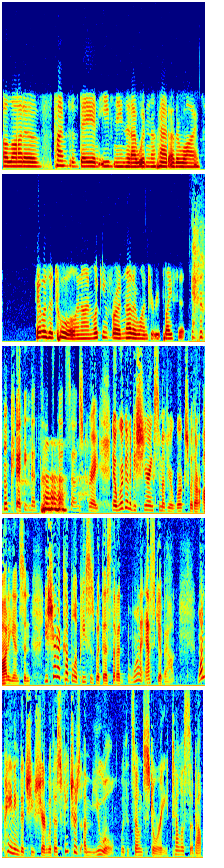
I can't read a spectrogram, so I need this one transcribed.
a lot of times of day and evening that I wouldn't have had otherwise it was a tool, and I'm looking for another one to replace it. okay, that sounds, that sounds great. Now, we're going to be sharing some of your works with our audience, and you shared a couple of pieces with us that I want to ask you about. One painting that you shared with us features a mule with its own story. Tell us about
